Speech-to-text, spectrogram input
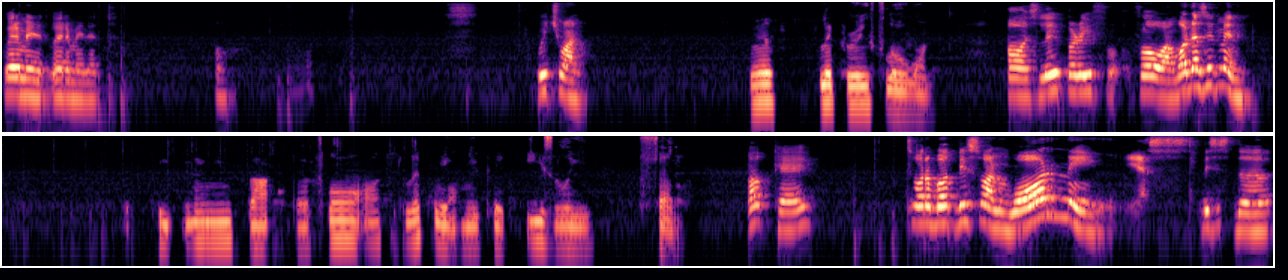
Wait a minute, wait a minute. Oh. Which one? the slippery floor one. Oh, slippery fl- floor one. What does it mean? It means that the floor are slippery and you could easily fall. Okay. So what about this one? Warning. Yes, this is the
